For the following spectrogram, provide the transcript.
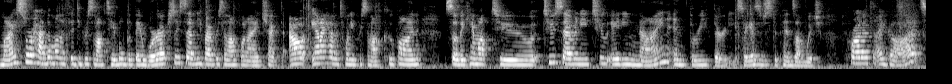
My store had them on the 50% off table, but they were actually 75% off when I checked out, and I had a 20% off coupon. So they came out to 270, 289, and 330. So I guess it just depends on which product I got.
